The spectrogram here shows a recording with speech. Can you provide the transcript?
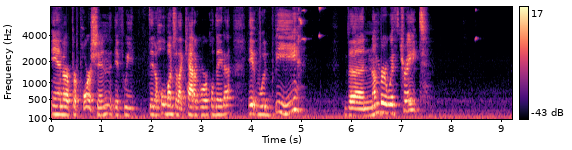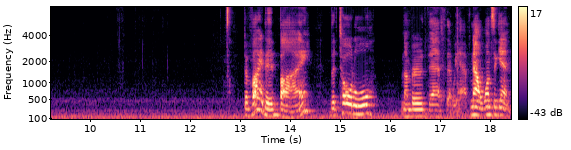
And our proportion, if we did a whole bunch of like categorical data, it would be the number with trait divided by the total number that, that we have. Now, once again,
